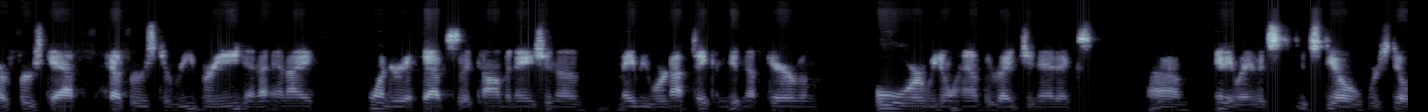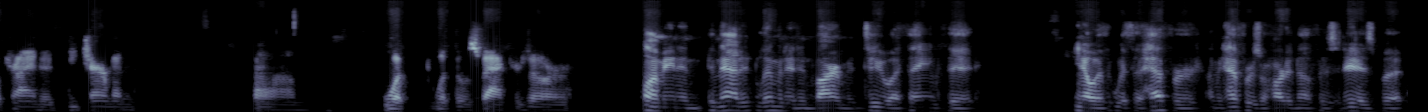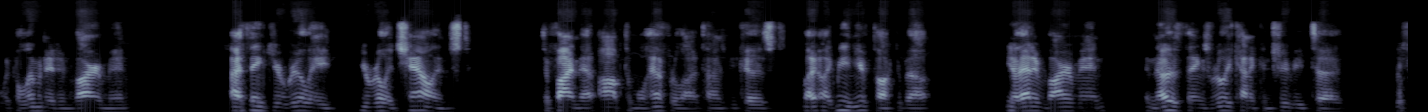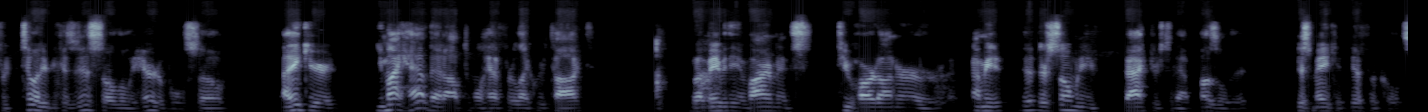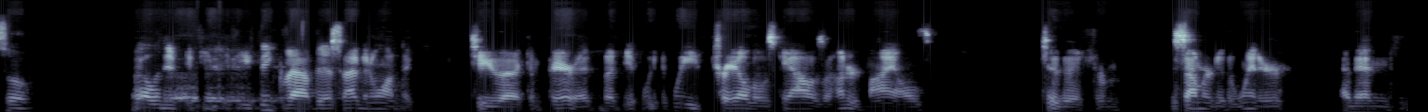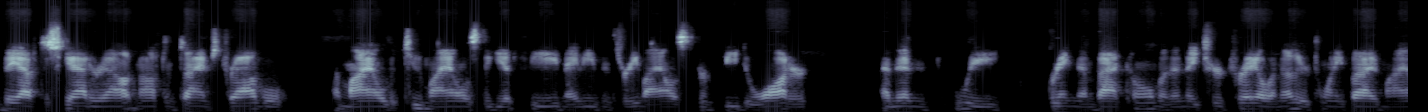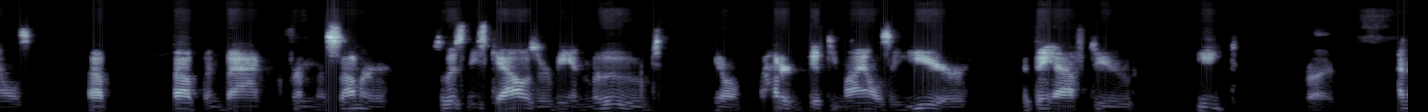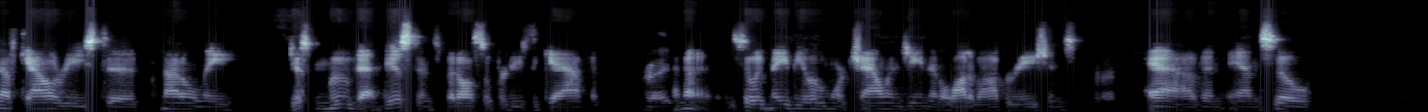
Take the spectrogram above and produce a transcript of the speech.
our first calf heifers to rebreed, and I, and I wonder if that's a combination of maybe we're not taking good enough care of them, or we don't have the right genetics. Um, anyway, it's it's still we're still trying to determine um, what what those factors are. Well, I mean, in, in that limited environment too, I think that you know, with, with a heifer, I mean, heifers are hard enough as it is, but with a limited environment, I think you're really you're really challenged to find that optimal heifer a lot of times because, like like me and you've talked about, you know, that environment and other things really kind of contribute to the fertility because it is so lowly heritable. So, I think you're you might have that optimal heifer like we've talked, but maybe the environment's too hard on her. Or, I mean, there's so many factors to that puzzle that just make it difficult. So, well, and if, if you if you think about this, I've been wanting to to uh, compare it, but if we if we trail those cows a hundred miles to the from the summer to the winter, and then they have to scatter out and oftentimes travel a mile to two miles to get feed, maybe even three miles from feed to water, and then we bring them back home and then they trail another 25 miles up, up and back from the summer. So this, these cows are being moved, you know, 150 miles a year that they have to eat right enough calories to not only just move that distance, but also produce the calf. And, right. And that, so it may be a little more challenging than a lot of operations have. And, and so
